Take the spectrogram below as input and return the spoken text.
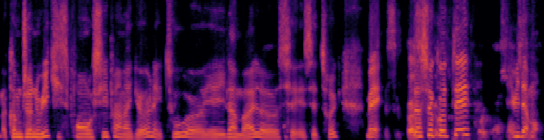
bah, comme John Wick, qui se prend aussi plein la gueule et tout, euh, et il a mal, euh, ces, ces trucs. Mais c'est T'as ce côté, évidemment,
